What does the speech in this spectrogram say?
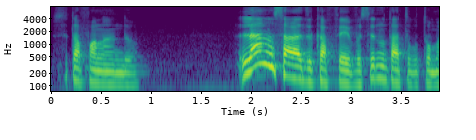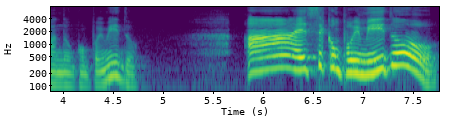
você está falando? Lá na sala do café, você não está tomando um comprimido? Ah, esse comprimido?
